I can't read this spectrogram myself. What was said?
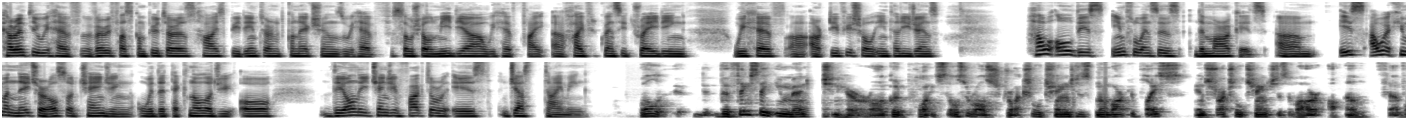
currently, we have very fast computers, high-speed internet connections. We have social media. We have high, uh, high-frequency trading. We have uh, artificial intelligence. How all this influences the markets? Um, is our human nature also changing with the technology or the only changing factor is just timing? Well the things that you mentioned here are all good points. Those are all structural changes in the marketplace and structural changes have, have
